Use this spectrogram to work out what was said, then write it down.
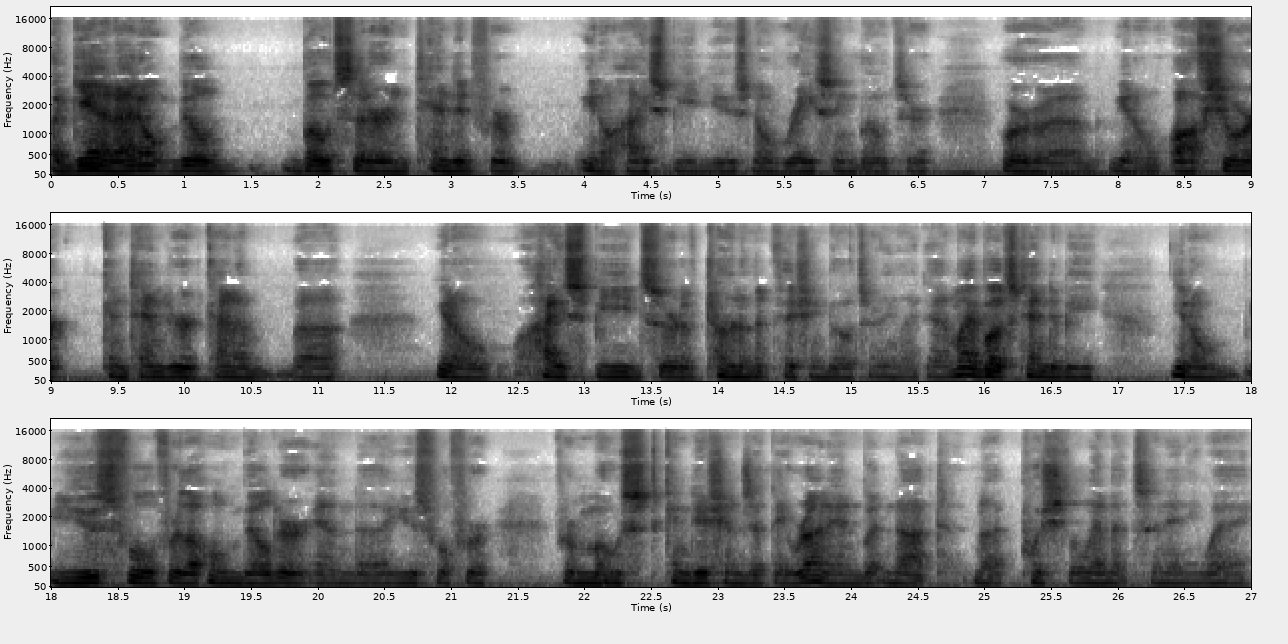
again, I don't build boats that are intended for, you know, high speed use, no racing boats or, or, uh, you know, offshore contender kind of, uh, you know, high speed sort of tournament fishing boats or anything like that. My boats tend to be, you know, useful for the home builder and uh, useful for, for most conditions that they run in, but not, not push the limits in any way.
